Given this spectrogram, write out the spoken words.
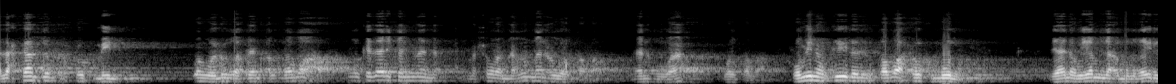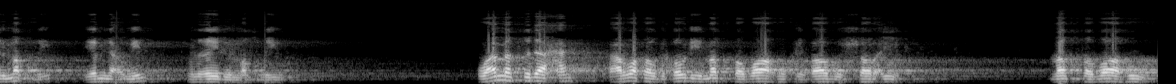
الأحكام جمع حكم وهو لغة القضاء. وكذلك المنع مشهور أنه المنع والقضاء. من هو والقضاء. ومنه قيل للقضاء حكم. لأنه يمنع من غير المقضي. يمنع من من غير المقضي. وأما اصطلاحا فعرفه بقوله ما اقتضاه خطاب الشرع. ما اقتضاه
